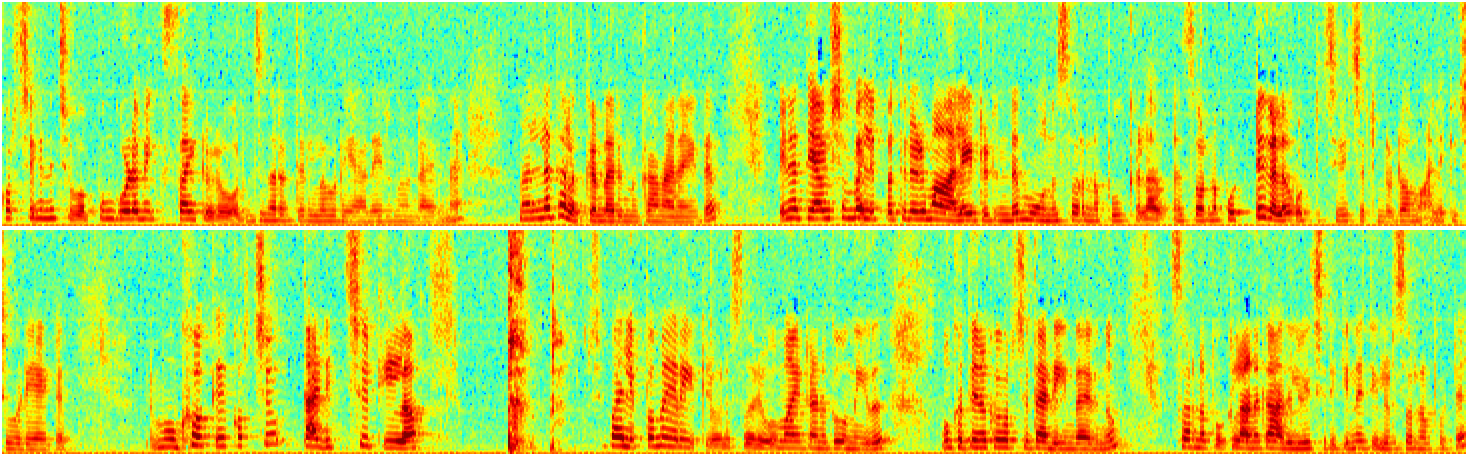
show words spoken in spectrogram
കുറച്ചിങ്ങനെ ചുവപ്പും കൂടെ മിക്സ് ആയിട്ട് ഒരു ഓറഞ്ച് നിറത്തിലുള്ള ഉടയാടായിരുന്നു ഉണ്ടായിരുന്നത് നല്ല തിളക്കുണ്ടായിരുന്നു കാണാനായിട്ട്. പിന്നെ അത്യാവശ്യം വലിപ്പത്തിലൊരു മാല ഇട്ടിട്ടുണ്ട്. മൂന്ന് സ്വർണപ്പൂക്കൾ സ്വർണ പൊട്ടുകൾ ഒട്ടിച്ച് വെച്ചിട്ടുണ്ട് കേട്ടോ മാലയ്ക്ക് ചുവടിയായിട്ട്. മുഖമൊക്കെ കുറച്ച് തടിച്ചിട്ടുള്ള കുറച്ച് വലിപ്പമേറിയിട്ടുള്ള ഒരു സ്വരൂപമായിട്ടാണ് തോന്നിയത്. മുഖത്തിനൊക്കെ കുറച്ച് തടിയുണ്ടായിരുന്നു. സ്വർണപ്പൂക്കളാണ് കാതിൽ വെച്ചിരിക്കുന്നത് നെറ്റിയിലൊരു സ്വർണപ്പൂട്ട്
